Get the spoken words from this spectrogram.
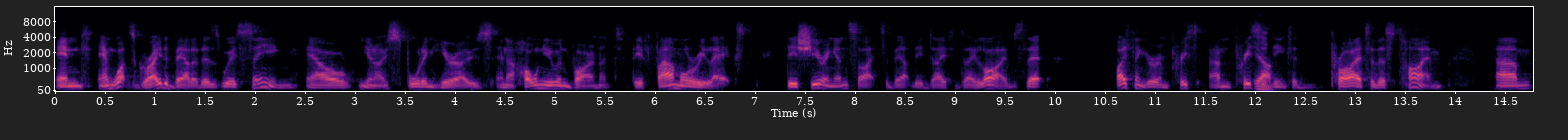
and and what's great about it is we're seeing our you know sporting heroes in a whole new environment they're far more relaxed they're sharing insights about their day-to-day lives that i think are unprecedented yeah. prior to this time um,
